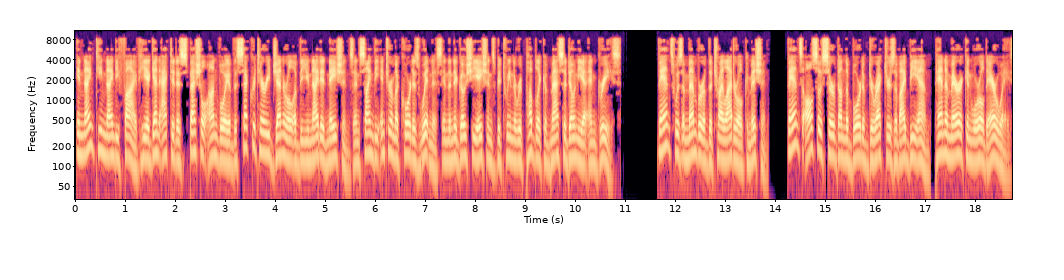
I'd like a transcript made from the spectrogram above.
In 1995 he again acted as Special Envoy of the Secretary-General of the United Nations and signed the Interim Accord as witness in the negotiations between the Republic of Macedonia and Greece. Vance was a member of the Trilateral Commission. Vance also served on the board of directors of IBM, Pan American World Airways,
